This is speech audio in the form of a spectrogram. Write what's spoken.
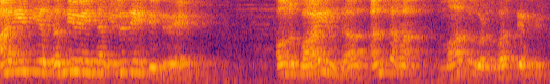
ಆ ರೀತಿಯ ಸನ್ನಿವೇಶ ಇಲ್ಲದೇ ಇದ್ದಿದ್ರೆ ಅವನ ಬಾಯಿಂದ ಅಂತಹ ಮಾತುಗಳು ಬರ್ತಿರಲಿಲ್ಲ.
